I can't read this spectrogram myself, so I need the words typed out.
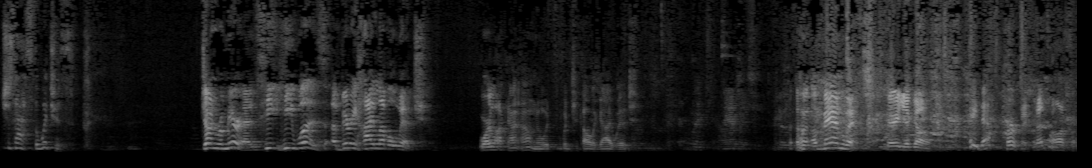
just ask the witches. John Ramirez, he, he was a very high level witch. Warlock, I, I don't know what, what you call a guy witch a man witch. There you go. Hey, that's perfect. That's awesome.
